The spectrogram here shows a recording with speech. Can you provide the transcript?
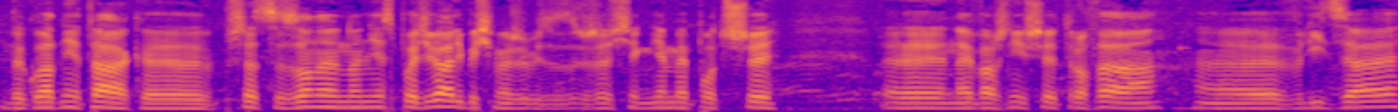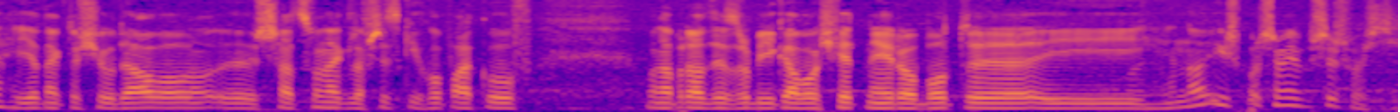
Dokładnie tak. E, Przed sezonem no nie spodziewalibyśmy, że, że sięgniemy po trzy e, najważniejsze trofea e, w lidze. Jednak to się udało. E, Szacunek dla wszystkich chłopaków, bo naprawdę zrobili kawał świetnej roboty i no i już patrzymy w przyszłość.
